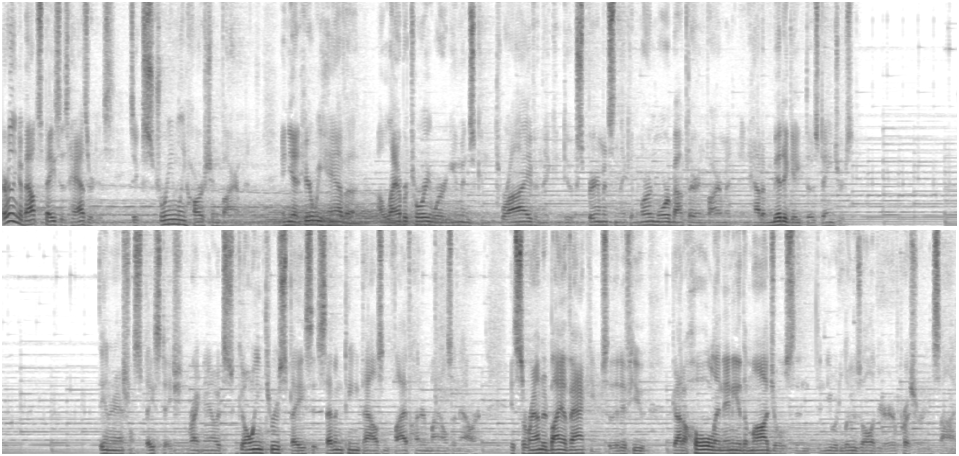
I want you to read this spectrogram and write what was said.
Everything about space is hazardous. It's an extremely harsh environment. And yet here we have a, a laboratory where humans can thrive and they can do experiments and they can learn more about their environment and how to mitigate those dangers. The International Space Station, right now it's going through space at 17,500 miles an hour. It's surrounded by a vacuum so that if you got a hole in any of the modules, then, then you would lose all of your air pressure inside.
